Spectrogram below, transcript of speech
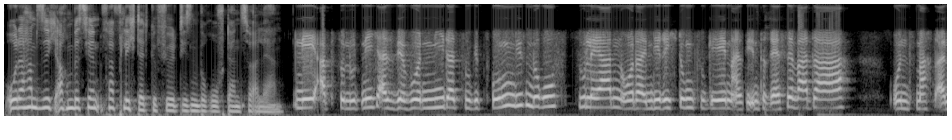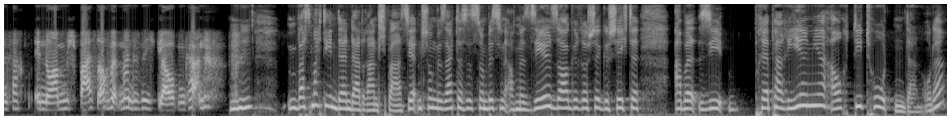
oder haben Sie sich auch ein bisschen verpflichtet gefühlt, diesen Beruf dann zu erlernen? Nee, absolut nicht. Also wir wurden nie dazu gezwungen, diesen Beruf zu lernen oder in die Richtung zu gehen. Also die Interesse war da und es macht einfach enormen Spaß, auch wenn man das nicht glauben kann. Mhm. Was macht Ihnen denn daran Spaß? Sie hatten schon gesagt, das ist so ein bisschen auch eine seelsorgerische Geschichte, aber Sie präparieren ja auch die Toten dann, oder?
